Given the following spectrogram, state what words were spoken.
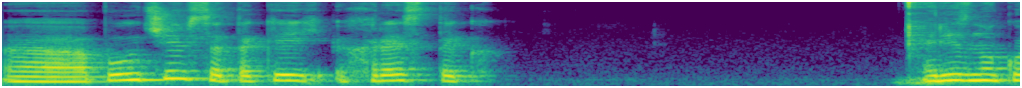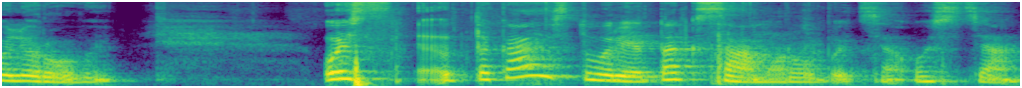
Е, получився такий хрестик різнокольоровий. Ось е, така історія так само робиться. Ось ця.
